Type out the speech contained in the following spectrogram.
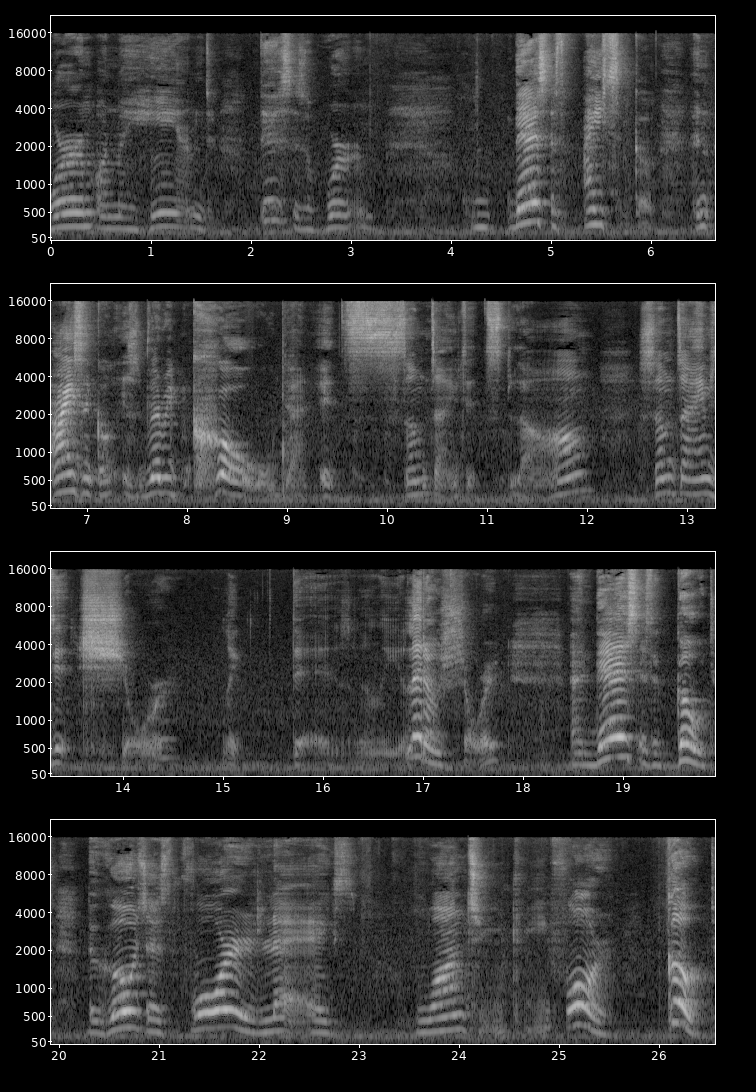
worm on my hand. This is a worm. This is icicle. An icicle is very cold and it's sometimes it's long, sometimes it's short, like this, really a little short. And this is a goat. The goat has four legs. One, two, three, four. Goat.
